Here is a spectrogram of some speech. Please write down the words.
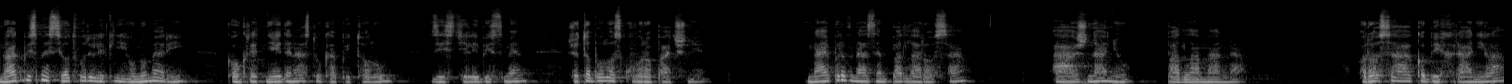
No ak by sme si otvorili knihu Numery, konkrétne 11. kapitolu, zistili by sme, že to bolo skôr opačne. Najprv na zem padla rosa a až na ňu padla manna. Rosa akoby chránila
